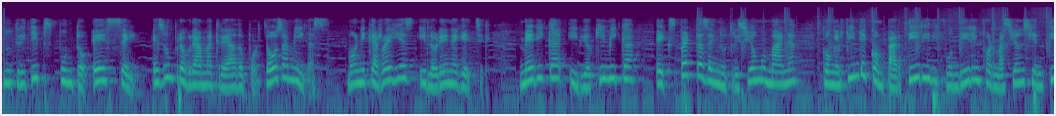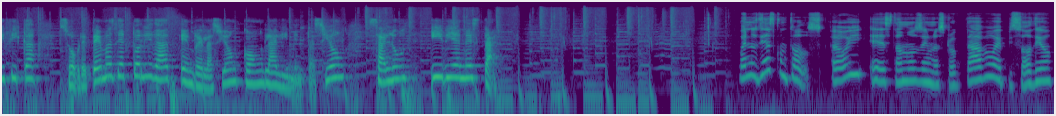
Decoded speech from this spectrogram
Nutritips.es es un programa creado por dos amigas, Mónica Reyes y Lorena Getzel, médica y bioquímica, expertas en nutrición humana, con el fin de compartir y difundir información científica sobre temas de actualidad en relación con la alimentación, salud y bienestar. Buenos días con todos. Hoy estamos en nuestro octavo episodio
